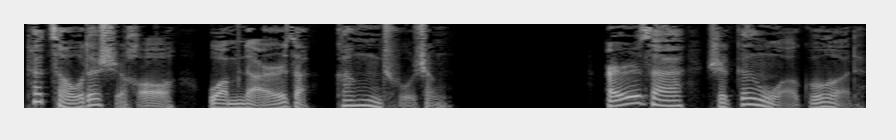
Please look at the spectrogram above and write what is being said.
他走的时候。我们的儿子刚出生，儿子是跟我过的。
